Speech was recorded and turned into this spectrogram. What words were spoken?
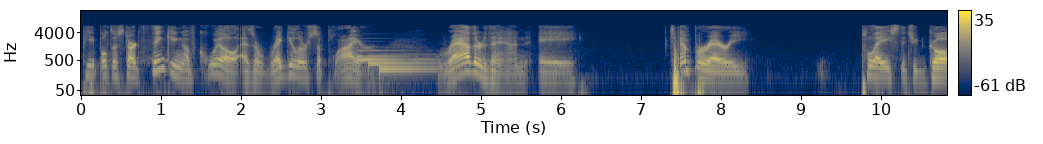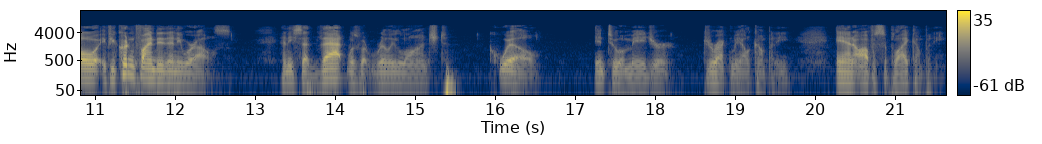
people to start thinking of Quill as a regular supplier rather than a temporary place that you'd go if you couldn't find it anywhere else. And he said that was what really launched Quill into a major direct mail company and office supply company.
